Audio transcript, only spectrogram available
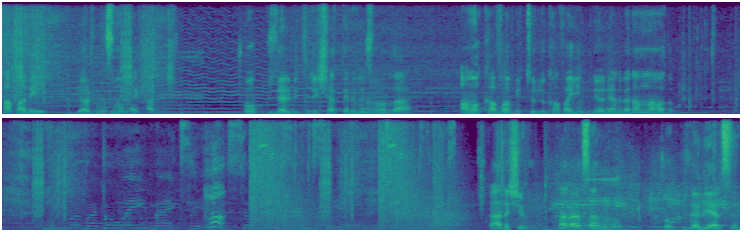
kafa değil. Gördünüz mü olay kardeşim? Çok güzel bir trishot denemesi orada. Ama kafa bir türlü kafa gitmiyor yani ben anlamadım. Kardeşim tararsan çok güzel yersin.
